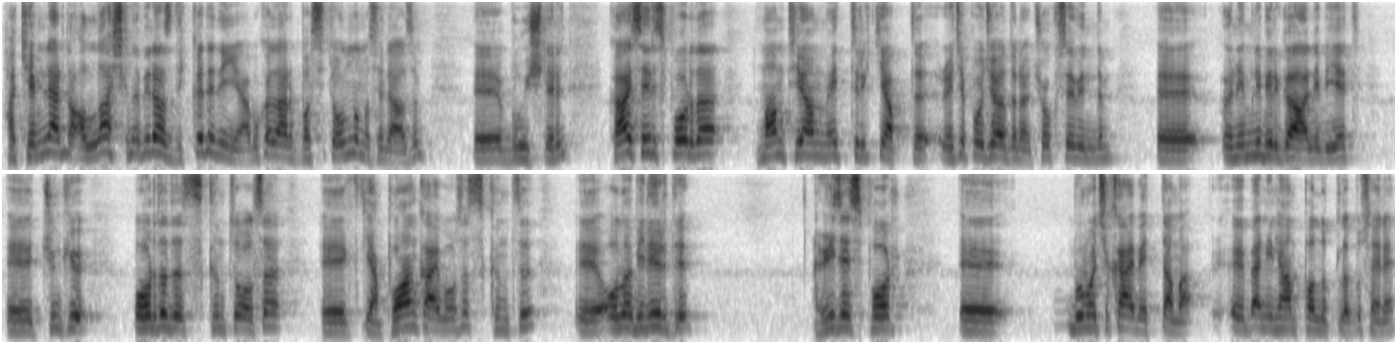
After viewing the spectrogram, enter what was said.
hakemler de Allah aşkına biraz dikkat edin ya. Bu kadar basit olmaması lazım e, bu işlerin. Kayseri Spor'da Mamtiyam hat-trick yaptı. Recep Hoca adına çok sevindim. E, önemli bir galibiyet. E, çünkü orada da sıkıntı olsa, e, yani puan kaybı olsa sıkıntı e, olabilirdi. Rize Spor e, bu maçı kaybetti ama e, ben İlhan Palut'la bu sene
